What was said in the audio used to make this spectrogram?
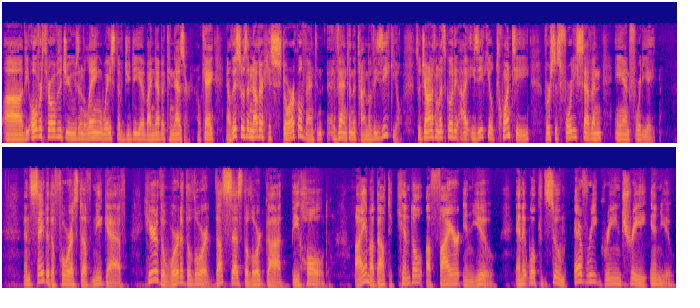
uh, the overthrow of the Jews and the laying waste of Judea by Nebuchadnezzar. Okay, now this was another historical event in, event in the time of Ezekiel. So, Jonathan, let's go to uh, Ezekiel 20, verses 47 and 48. And say to the forest of Negev, Hear the word of the Lord. Thus says the Lord God Behold, I am about to kindle a fire in you, and it will consume every green tree in you,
